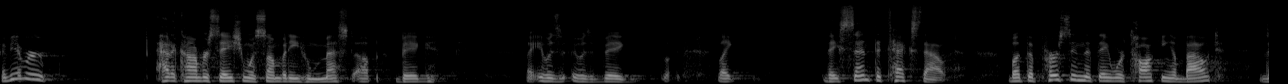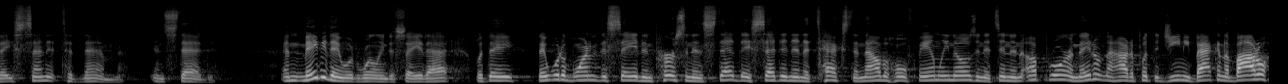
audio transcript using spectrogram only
Have you ever had a conversation with somebody who messed up big? Like it was, it was big. Like they sent the text out, but the person that they were talking about, they sent it to them instead. And maybe they were willing to say that, but they, they would have wanted to say it in person. Instead, they said it in a text, and now the whole family knows, and it's in an uproar, and they don't know how to put the genie back in the bottle,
